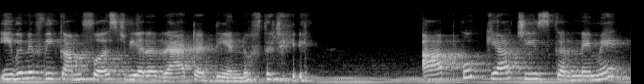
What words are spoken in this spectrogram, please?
even if we come first we are a rat at the end of the day आपको क्या चीज़ करने में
